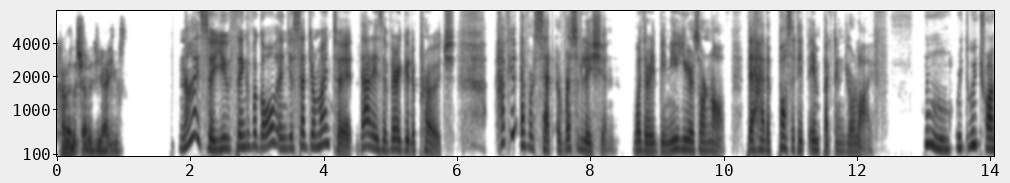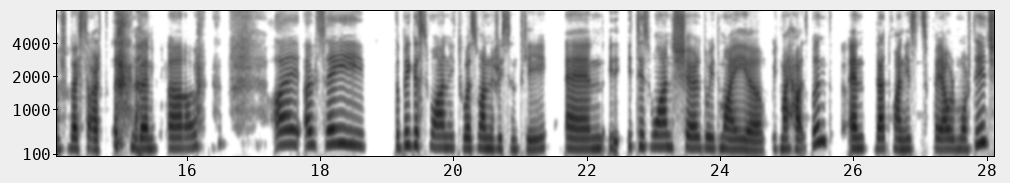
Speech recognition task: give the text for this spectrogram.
kind of the strategy I use. Nice. So you think of a goal and you set your mind to it. That is a very good approach. Have you ever set a resolution, whether it be New Year's or not, that had a positive impact in your life? Hmm, with which one should I start? then uh, I I'll say the biggest one, it was one recently, and it, it is one shared with my uh, with my husband, and that one is to pay our mortgage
